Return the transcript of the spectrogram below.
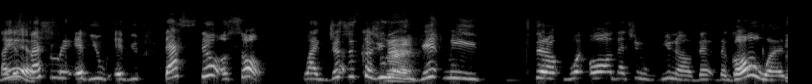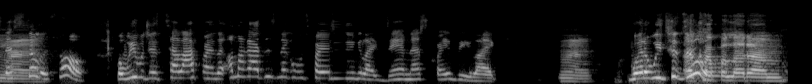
Like Yeah. especially if you if you that's still assault. Like just just because you didn't get me to the, what all that you you know the, the goal was that's still Right. assault. But we would just tell our friends like, oh my god, this nigga was crazy. And be like, damn, that's crazy. Like, right what are we to do? a couple of them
